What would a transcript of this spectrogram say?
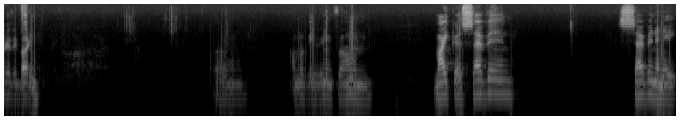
Lord, everybody. Um, I'm going to be reading from Micah 7, 7 and 8.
